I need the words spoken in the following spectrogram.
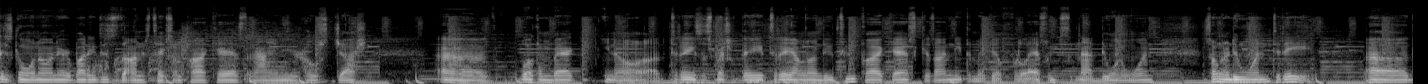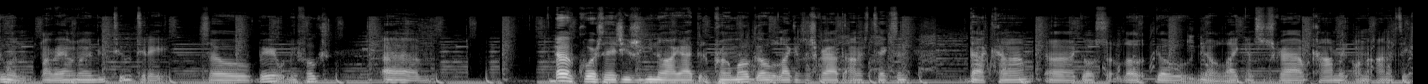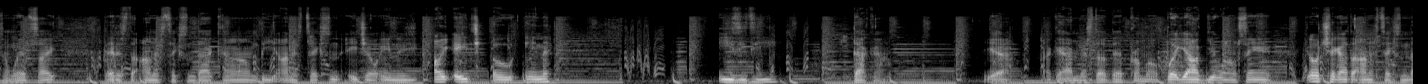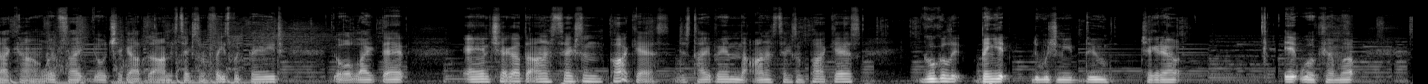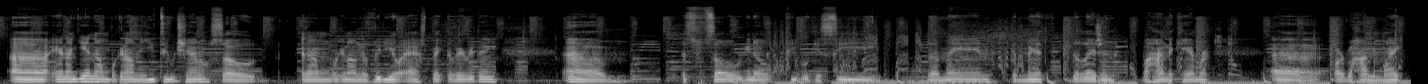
What is going on, everybody? This is the Honest Texan podcast, and I am your host, Josh. Uh, welcome back. You know, uh, today's a special day. Today I'm going to do two podcasts because I need to make up for last week's not doing one. So I'm going to do one today. Uh, doing my bad. I'm going to do two today. So bear with me, folks. Um, of course, as usual, you know I got to do the promo. Go like and subscribe to Honest Texan dot com. Uh, go go you know like and subscribe, comment on the Honest Texan website. That is the honesttexan.com. The Honest Texan H O N H O N dot com. Yeah, okay, I messed up that promo, but y'all get what I'm saying. Go check out the honesttexan.com website. Go check out the Honest Texan Facebook page. Go like that, and check out the Honest Texan podcast. Just type in the Honest Texan podcast. Google it, bing it, do what you need to do check it out. It will come up. Uh, and again, I'm working on the YouTube channel, so and I'm working on the video aspect of everything. Um, so you know, people can see the man, the myth, the legend behind the camera uh, or behind the mic.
